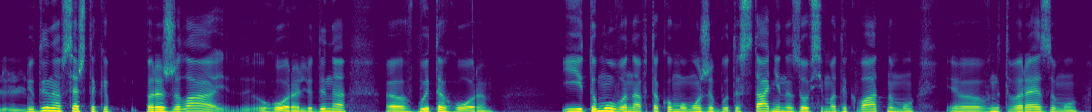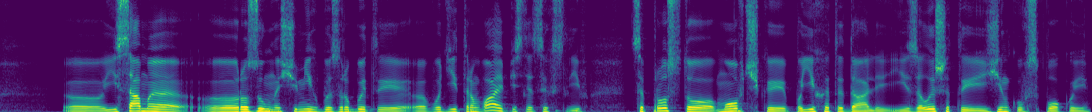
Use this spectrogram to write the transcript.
людина все ж таки пережила горе, людина вбита горем. І тому вона в такому може бути стані не зовсім адекватному, в нетверезому. Е, І саме е, розумне, що міг би зробити е, водій трамваю після цих слів, це просто мовчки поїхати далі і залишити жінку в спокої.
